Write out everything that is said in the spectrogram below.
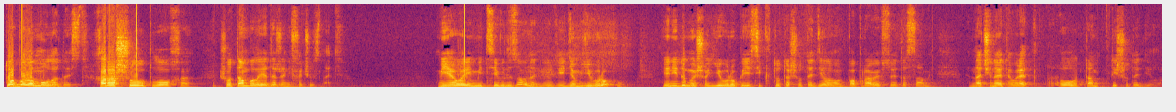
то была молодость. Хорошо, плохо. Что там было, я даже не хочу знать. Мы говорим, мы цивилизованные люди, идем в Европу. Я не думаю, что Европа, если кто-то что-то делал, он поправит все это самый, начинают говорить, о, там ты что-то делал.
